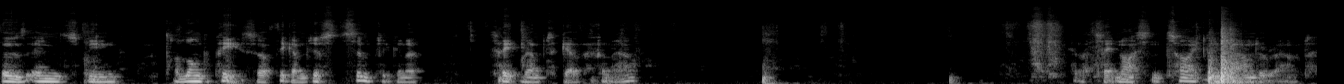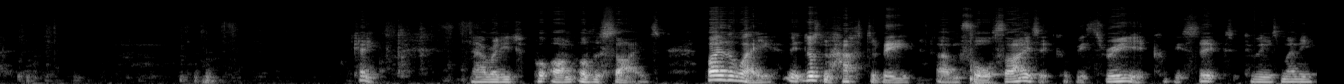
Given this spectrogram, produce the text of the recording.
those ends being a longer piece. So I think I'm just simply going to take them together for now. That tape nice and tightly wound around. Okay, now ready to put on other sides. By the way, it doesn't have to be um, four sides. It could be three, it could be six, it could be as many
